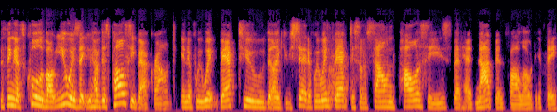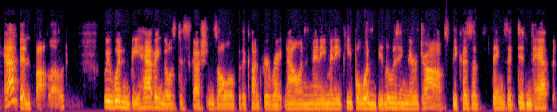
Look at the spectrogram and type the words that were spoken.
the thing that's cool about you is that you have this policy background. And if we went back to, like you said, if we went back to some sound policies that had not been followed, if they had been followed, we wouldn't be having those discussions all over the country right now. And many, many people wouldn't be losing their jobs because of things that didn't happen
